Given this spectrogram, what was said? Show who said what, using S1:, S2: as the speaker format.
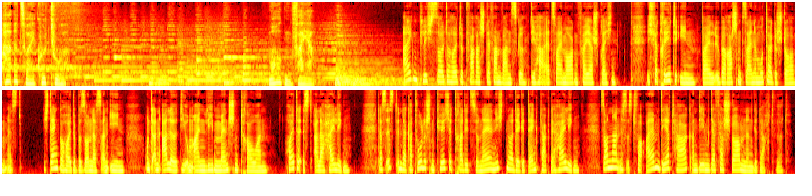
S1: HR2 Kultur Morgenfeier
S2: Eigentlich sollte heute Pfarrer Stefan Wanske die HR2 Morgenfeier sprechen. Ich vertrete ihn, weil überraschend seine Mutter gestorben ist. Ich denke heute besonders an ihn und an alle, die um einen lieben Menschen trauern. Heute ist Allerheiligen. Das ist in der katholischen Kirche traditionell nicht nur der Gedenktag der Heiligen, sondern es ist vor allem der Tag, an dem der Verstorbenen gedacht wird.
